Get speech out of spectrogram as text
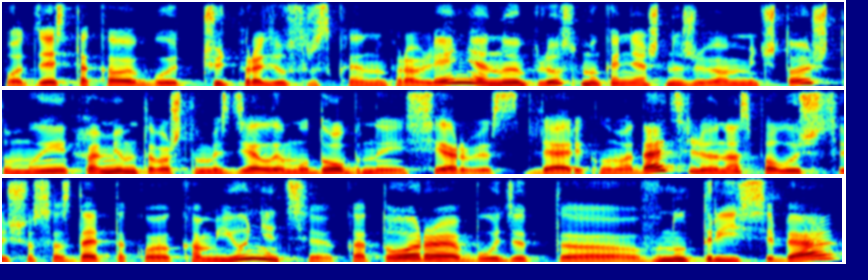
Вот здесь такое будет чуть продюсерское направление. Ну и плюс мы, конечно, живем мечтой, что мы, помимо того, что мы сделаем удобный сервис для рекламодателей, у нас получится еще создать такое комьюнити, которое будет э, внутри себя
